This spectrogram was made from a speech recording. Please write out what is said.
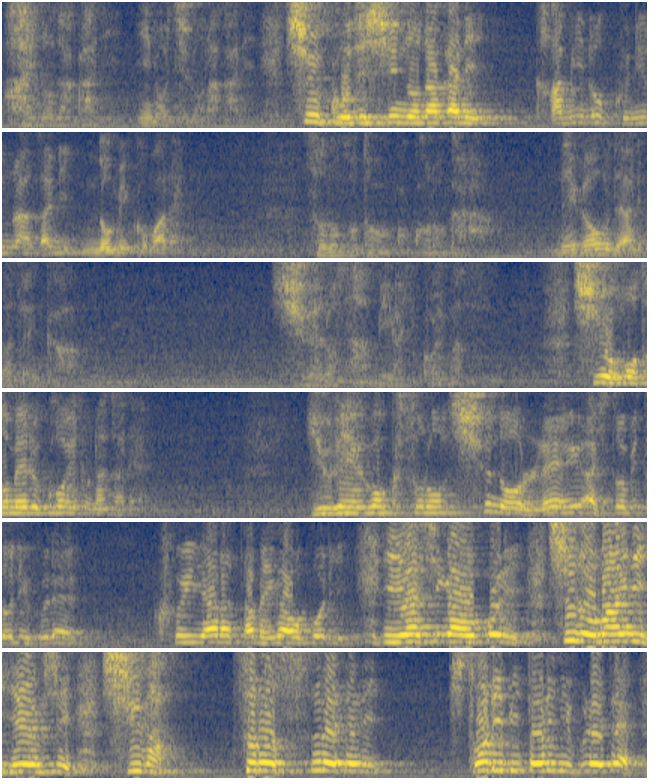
愛の中に命の中に主ご自身の中に神の国の中に飲み込まれそのことを心から願おうでありませんか。主への賛美が聞こえます。主を求める声の中で揺れ動くその主の霊が人々に触れ悔い改めが起こり癒しが起こり主の前にひれ伏し主がその全てに一人一人に触れて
